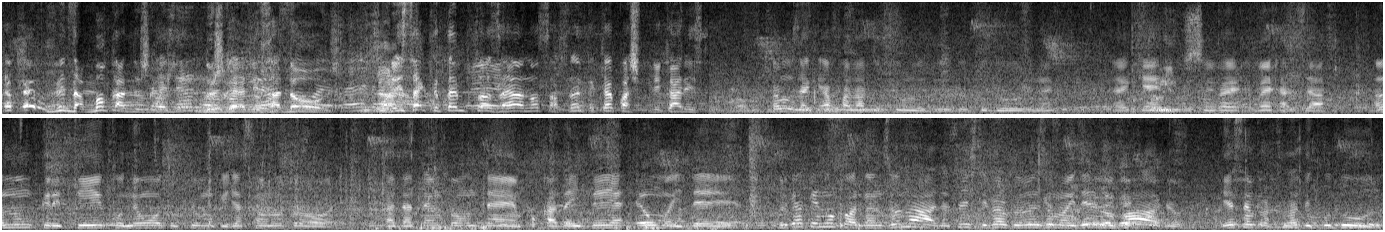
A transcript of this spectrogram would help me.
eu quero ouvir da boca dos, dos realizadores. Por isso é que tem pessoas aí à nossa frente que é para explicar isso. Estamos aqui a falar do filme do, do Kuduro, né? É, que a Anderson vai, vai realizar. Eu não critico nenhum outro filme que já são noutra hora. Cada tempo é um tempo, cada ideia é uma ideia. Porque aqui nunca organizou nada. Se eles tiveram pelo menos uma ideia louvável, e é sempre a falar de Kuduro.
